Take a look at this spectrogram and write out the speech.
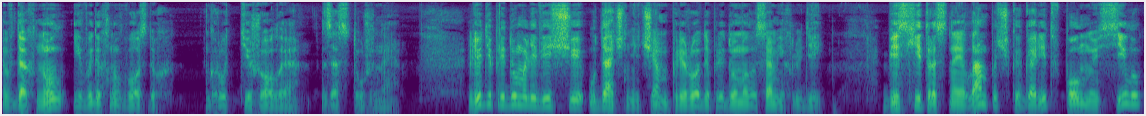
вдохнул и выдохнул воздух. Грудь тяжелая, застуженная. Люди придумали вещи удачнее, чем природа придумала самих людей. Бесхитростная лампочка горит в полную силу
